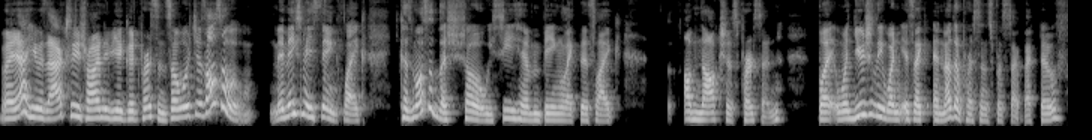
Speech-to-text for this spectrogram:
but yeah, he was actually trying to be a good person. So, which is also it makes me think like because most of the show we see him being like this like obnoxious person. But when usually when it's like another person's perspective,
